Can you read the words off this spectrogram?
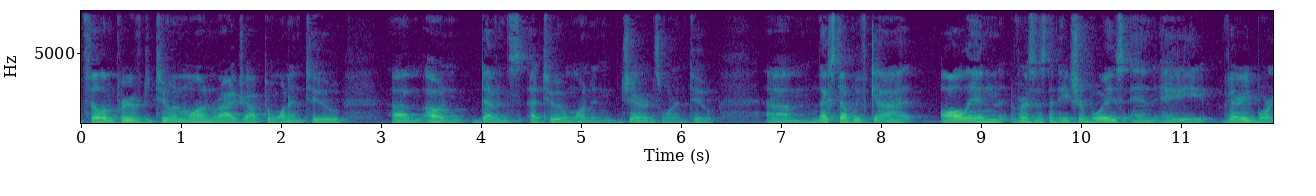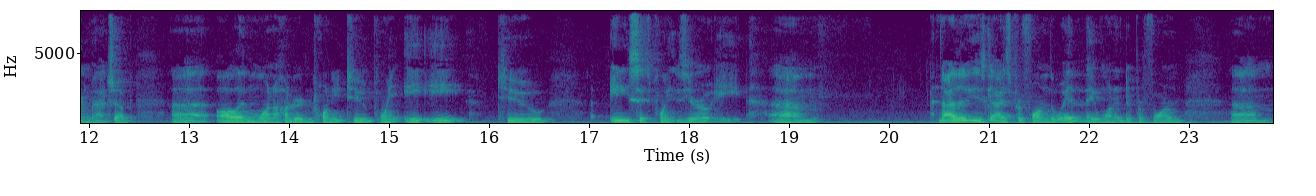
Phil improved to two and one. Rye dropped to one and two. Um, oh, and Devin's at two and one, and Jaren's one and two. Um, next up, we've got All In versus the Nature Boys in a very boring matchup. Uh, all in one 122.88 to 86.08. Um, neither of these guys performed the way that they wanted to perform. Um,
